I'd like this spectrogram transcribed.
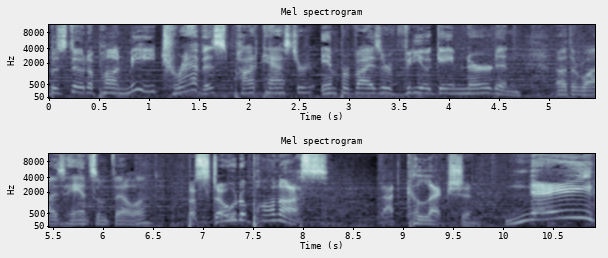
bestowed upon me, Travis, podcaster, improviser, video game nerd, and otherwise handsome fella. Bestowed upon us that collection, nay,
